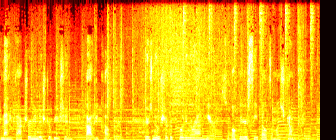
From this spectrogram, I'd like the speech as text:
to manufacturing and distribution, got you covered. There's no sugarcoating around here, so buckle your seatbelts and let's jump in.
